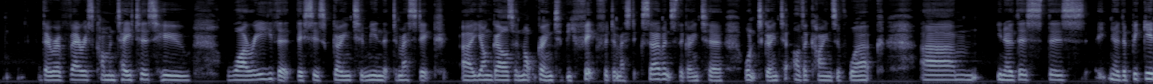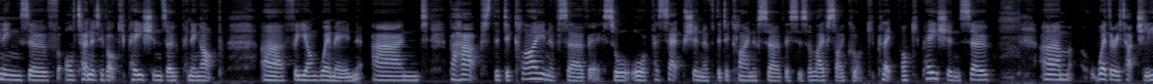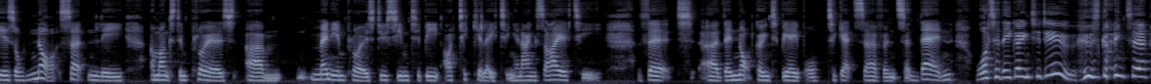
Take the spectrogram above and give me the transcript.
there are various commentators who worry that this is going to mean that domestic uh, young girls are not going to be fit for domestic servants. They're going to want to go into other kinds of work. Um, you know, there's there's you know the beginnings of alternative occupations opening up uh, for young women, and perhaps the decline of service or, or perception of the decline of service as a life cycle occupa- occupation. So, um, whether it actually is or not, certainly amongst employers, um, many employers do seem to be articulating an anxiety that uh, they're not going to be able to get servants. And then what are they going to do? Who's going to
